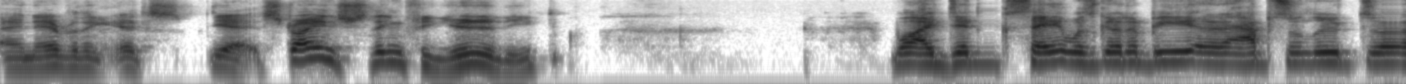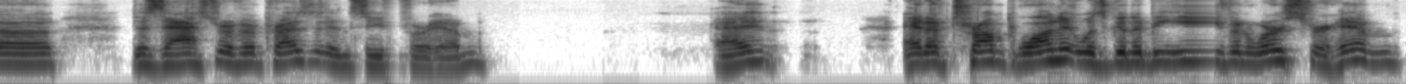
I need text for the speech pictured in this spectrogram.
and everything. It's yeah, it's strange thing for unity. Well, I did say it was going to be an absolute uh, disaster of a presidency for him. Okay, and if Trump won, it was going to be even worse for him.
